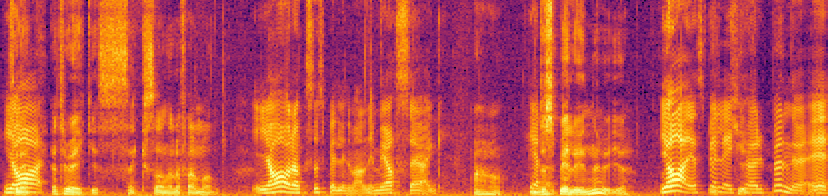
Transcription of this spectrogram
Jag, jag tror jag gick i sexan eller femman. Jag har också spelat innebandy, men jag sög. Jaha. Du spelar ju nu ju. Ja, jag spelar i. Körpen nu. Eh,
